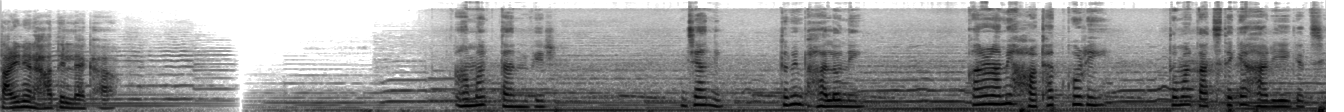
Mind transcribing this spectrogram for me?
তারিনের হাতের লেখা। আমার তানভীর। জানি তুমি ভালো নেই, কারণ আমি হঠাৎ করেই তোমার কাছ থেকে হারিয়ে গেছি।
